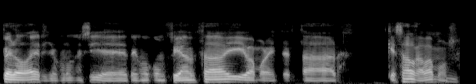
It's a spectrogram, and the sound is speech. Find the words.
Pero a ver, yo creo que sí, eh, tengo confianza y vamos a intentar que salga, vamos.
